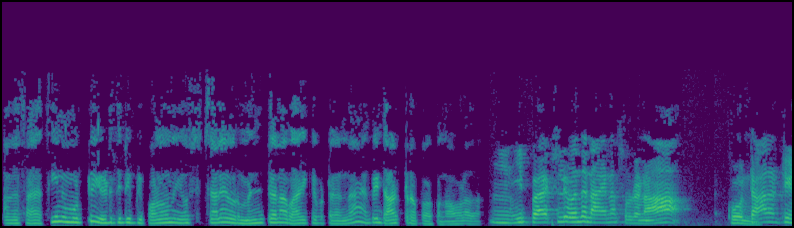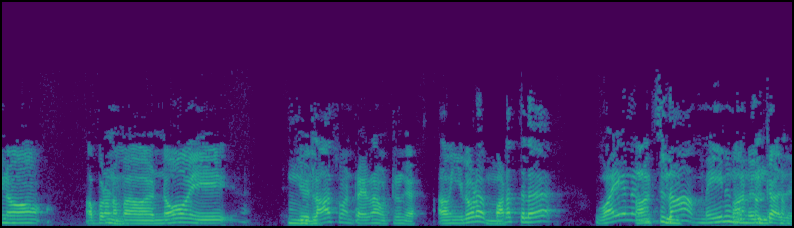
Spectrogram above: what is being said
அந்த சீனை மட்டும் எடுத்துட்டு இப்படி பண்ணணும்னு யோசிச்சாலே ஒரு மென்டலா பாதிக்கப்பட்டதுன்னா எப்படி டாக்டரை பார்க்கணும் அவ்வளவுதான். இப்ப ஆக்சுவலி வந்து நான் என்ன சொல்றேன்னா டாலண்டினோ அப்புறம் நம்ம நோய் லாஸ்ட் ஒன் ட்ரைலாம் விட்டுருங்க. அவங்களோட படத்துல வயலன்ஸ். தான் மெயின். இருக்காது.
